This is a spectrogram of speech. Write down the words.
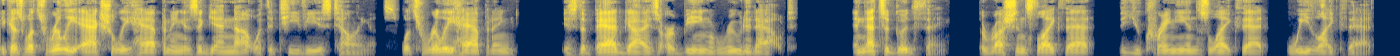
Because what's really actually happening is, again, not what the TV is telling us. What's really happening is the bad guys are being rooted out. And that's a good thing. The Russians like that. The Ukrainians like that. We like that.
